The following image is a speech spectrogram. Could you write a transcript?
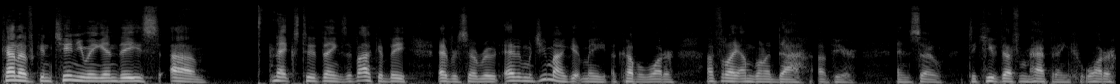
kind of continuing in these um, next two things. If I could be ever so rude, Evan, would you mind get me a cup of water? I feel like I'm going to die up here. And so, to keep that from happening, water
